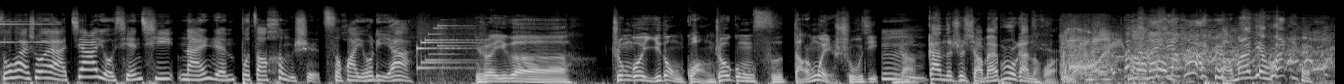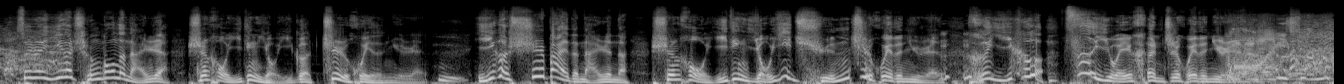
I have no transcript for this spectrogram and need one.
俗话说呀，家有贤妻，男人不遭横事，此话有理啊。你说一个。中国移动广州公司党委书记，你知道，干的是小卖部干的活儿，倒卖电话，倒卖电话。所以说，一个成功的男人身后一定有一个智慧的女人，嗯，一个失败的男人呢，身后一定有一群智慧的女人 和一个自以为很智慧的女人，一群，这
